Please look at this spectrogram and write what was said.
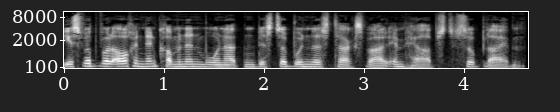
Dies wird wohl auch in den kommenden Monaten bis zur Bundestagswahl im Herbst so bleiben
